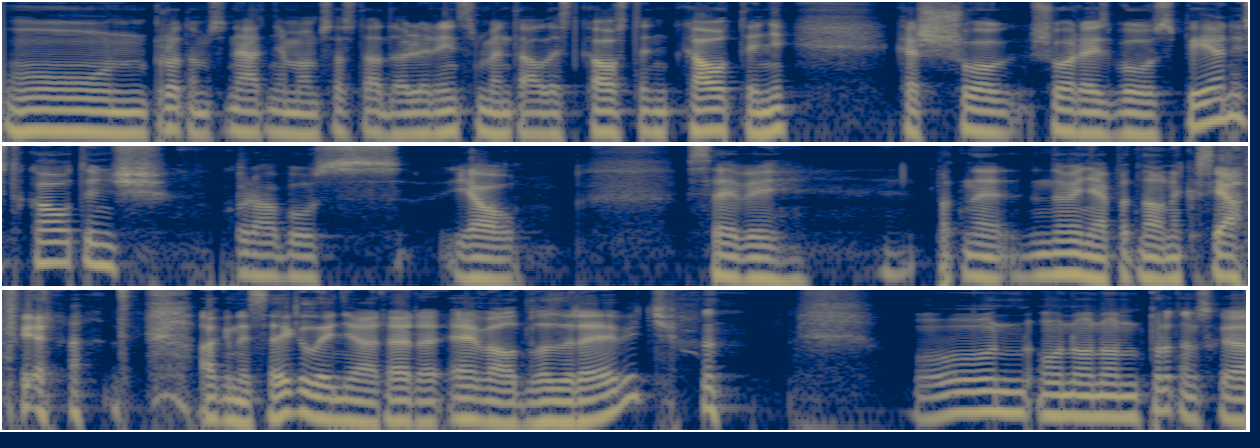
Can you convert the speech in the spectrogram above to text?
Un, protams, neatņemama sastāvdaļa ir instrumentālisti kauteņi, kautiņi, kas šo, šoreiz būs pianistu kautiņš, kurā būs jau sevi. Pat ne, nu, viņai pat nav nekas jāpierāda. Agnēs Egliņā ar, ar Evaldu Lazarēviču. un, un, un, un, protams, ka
